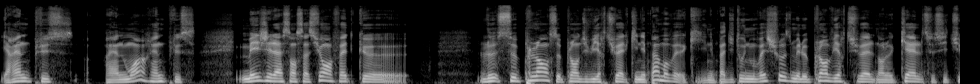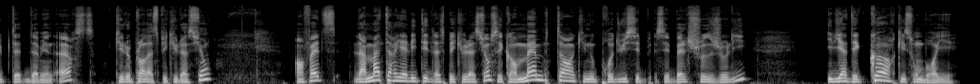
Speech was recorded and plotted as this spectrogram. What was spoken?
Il y a rien de plus, rien de moins, rien de plus. Mais j'ai la sensation en fait que le, ce plan, ce plan du virtuel, qui n'est pas mauvais, qui n'est pas du tout une mauvaise chose, mais le plan virtuel dans lequel se situe peut-être Damien Hirst, qui est le plan de la spéculation, en fait, la matérialité de la spéculation, c'est qu'en même temps qu'il nous produit ces, belles choses jolies, il y a des corps qui sont broyés,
